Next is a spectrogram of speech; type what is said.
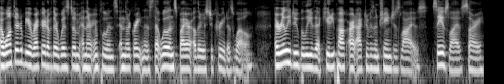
I want there to be a record of their wisdom and their influence and their greatness that will inspire others to create as well. I really do believe that QTPOC art activism changes lives, saves lives, sorry.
